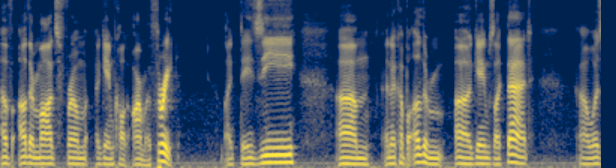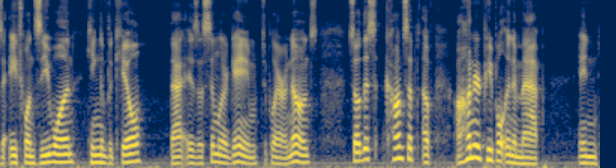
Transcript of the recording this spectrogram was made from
of other mods from a game called Arma 3, like DayZ, um, and a couple other uh, games like that. Uh, was it H1Z1, King of the Kill? That is a similar game to Player Unknowns. So this concept of 100 people in a map and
